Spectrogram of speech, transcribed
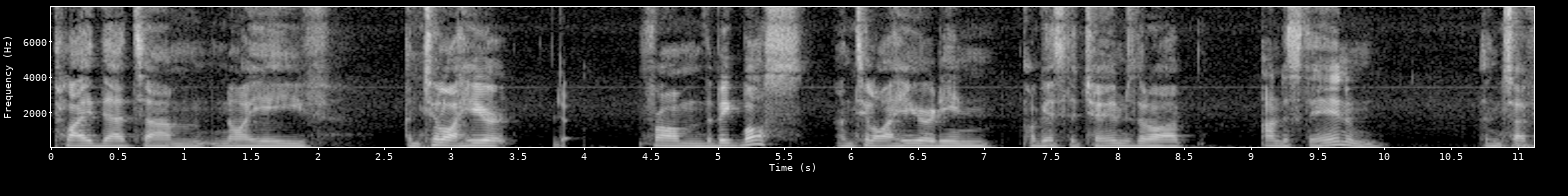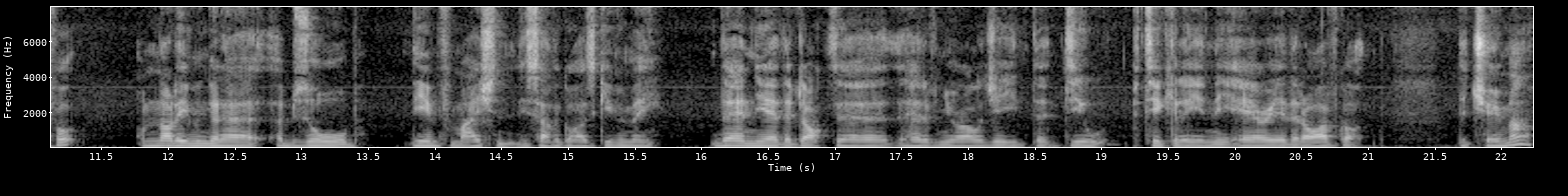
play that um, naive until I hear it Yep. from the big boss, until I hear it in, I guess, the terms that I understand and and so hmm. forth. I'm not even going to absorb the information that this other guy's given me. Then, yeah, the doctor, the head of neurology, that deal particularly in the area that I've got the tumour,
